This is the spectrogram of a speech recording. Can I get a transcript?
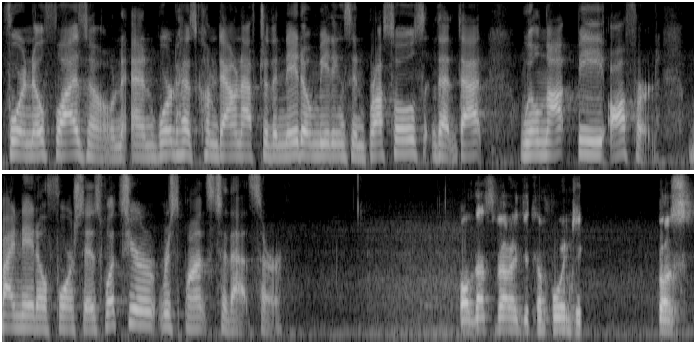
for a no-fly zone. And word has come down after the NATO meetings in Brussels that that will not be offered by NATO forces. What's your response to that, sir? Well, that's very disappointing because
